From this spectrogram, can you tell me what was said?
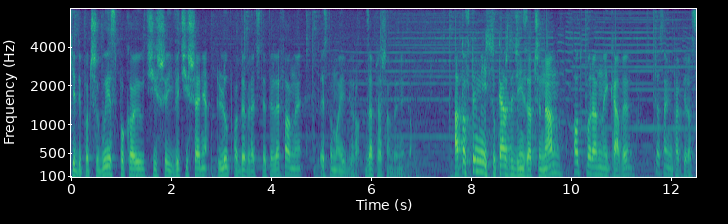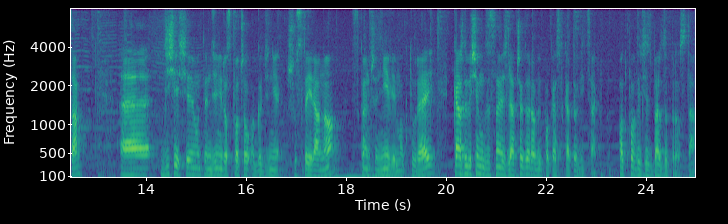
kiedy potrzebuję spokoju, ciszy i wyciszenia lub odebrać te telefony, to jest to moje biuro. Zapraszam do niego. A to w tym miejscu każdy dzień zaczynam od porannej kawy, czasami papierosa. Eee, dzisiaj się ten dzień rozpoczął o godzinie 6 rano, skończy nie wiem o której. Każdy by się mógł zastanawiać, dlaczego robię pokaz w Katowicach. Odpowiedź jest bardzo prosta.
